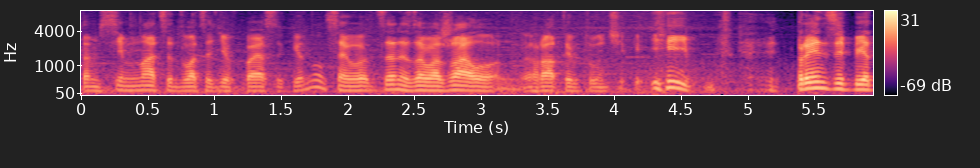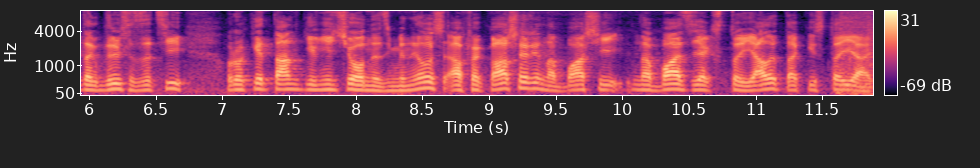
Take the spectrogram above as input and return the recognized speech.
там 17-20 FPS. Ну, це, це не заважало грати в тунчики. І, в принципі, я так дивлюся, за ці роки танків нічого не змінилось. АФКшери на, баші, на базі як стояли, так і стоять.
